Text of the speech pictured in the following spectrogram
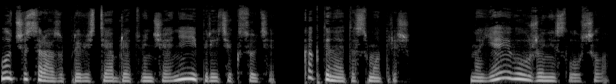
Лучше сразу провести обряд венчания и перейти к сути. Как ты на это смотришь? Но я его уже не слушала.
